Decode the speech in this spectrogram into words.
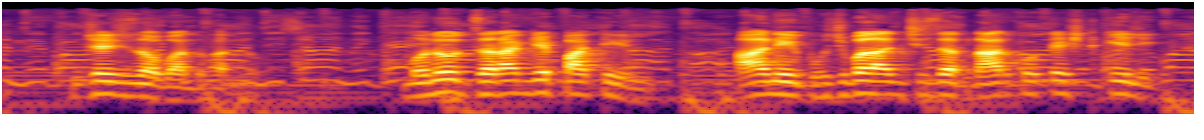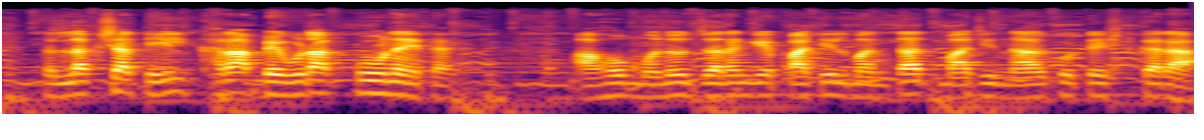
जय जिजाऊ बांधवांनो. मनोज जरांगे पाटील आणि भुजबळांची जर नार्को टेस्ट केली तर लक्षात येईल खरा बेवडा कोण आहे तर अहो मनोज जरांगे पाटील म्हणतात माझी नार्को टेस्ट करा.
